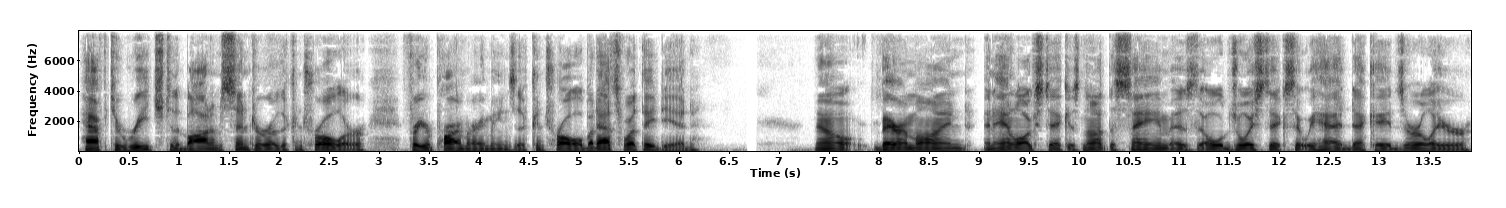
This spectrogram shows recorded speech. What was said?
have to reach to the bottom center of the controller for your primary means of control, but that's what they did. Now, bear in mind, an analog stick is not the same as the old joysticks that we had decades earlier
